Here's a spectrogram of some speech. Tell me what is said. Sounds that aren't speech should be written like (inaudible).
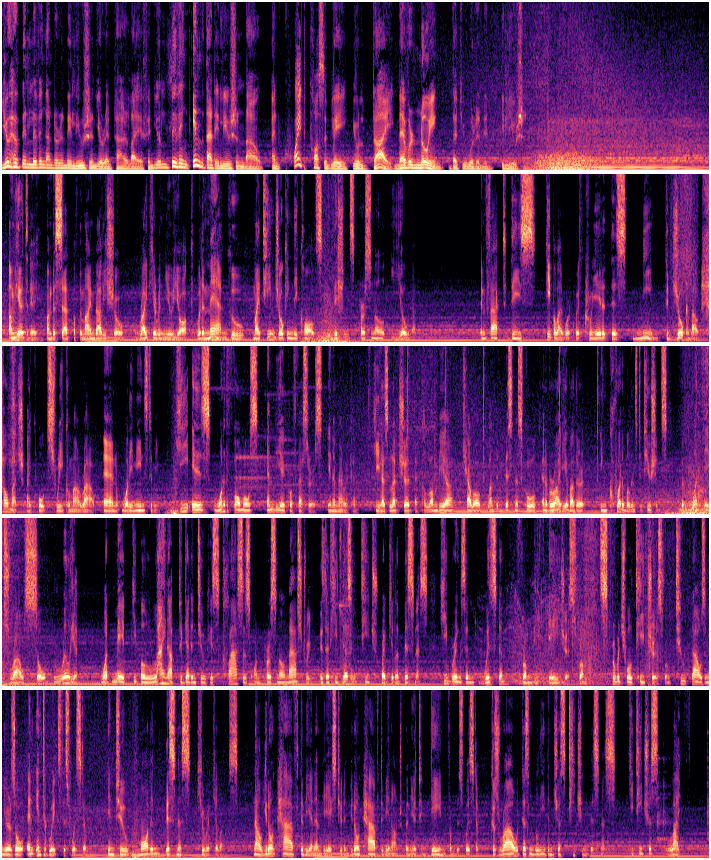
you have been living under an illusion your entire life, and you're living in that illusion now, and quite possibly you'll die never knowing that you were in an illusion. I'm here today on the set of the Mindvalley Show, right here in New York, with a man who my team jokingly calls Vishen's personal Yoda. In fact, these people I work with created this meme to joke about how much I quote Srikumar Rao and what he means to me. He is one of the foremost MBA professors in America. He has lectured at Columbia, Kellogg, London Business School, and a variety of other incredible institutions. But what makes Rao so brilliant what made people line up to get into his classes on personal mastery is that he doesn't teach regular business. He brings in wisdom from the ages, from spiritual teachers from 2,000 years old, and integrates this wisdom into modern business curriculums. Now, you don't have to be an MBA student, you don't have to be an entrepreneur to gain from this wisdom, because Rao doesn't believe in just teaching business. He teaches life,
